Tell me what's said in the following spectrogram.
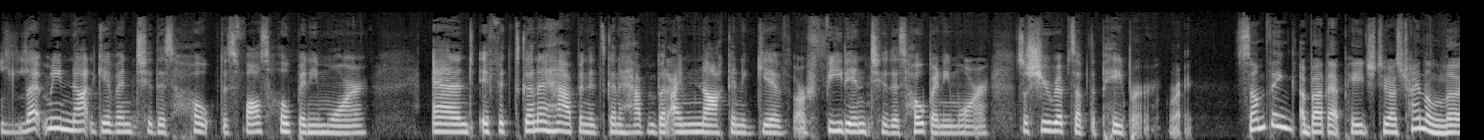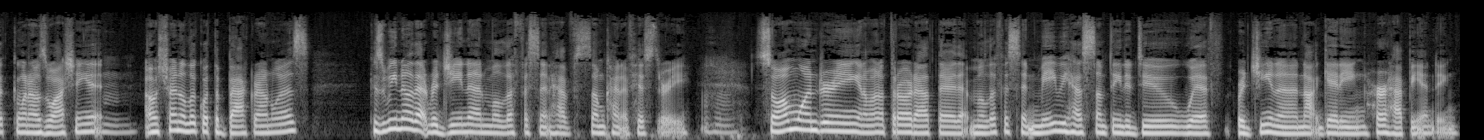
let me not give in to this hope, this false hope anymore. And if it's going to happen, it's going to happen, but I'm not going to give or feed into this hope anymore. So she rips up the paper. Right. Something about that page too. I was trying to look when I was watching it. I was trying to look what the background was because we know that Regina and Maleficent have some kind of history. So I'm wondering, and I'm going to throw it out there that Maleficent maybe has something to do with Regina not getting her happy ending.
